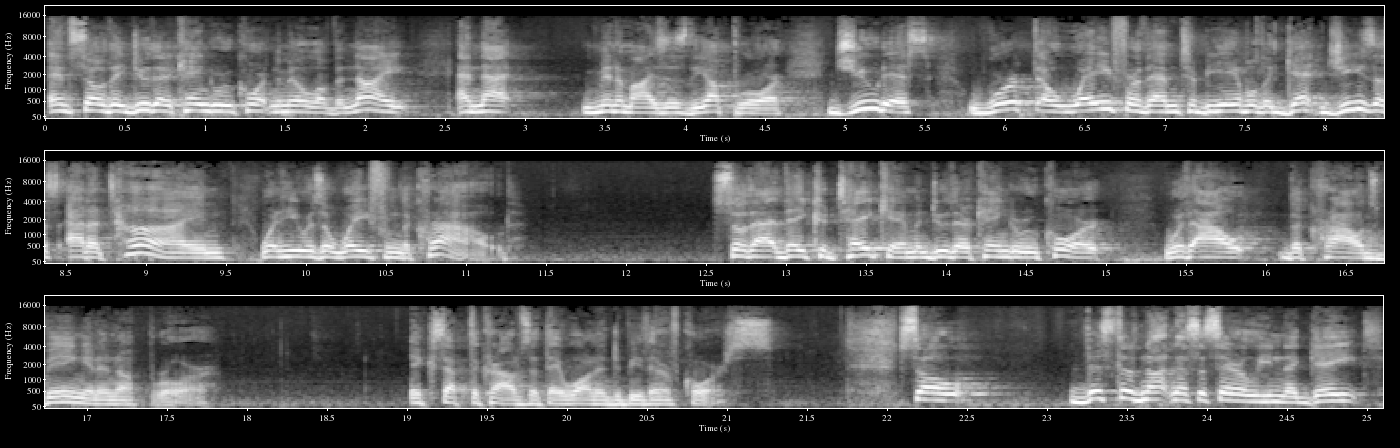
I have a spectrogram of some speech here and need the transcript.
And so they do their kangaroo court in the middle of the night, and that minimizes the uproar. Judas worked a way for them to be able to get Jesus at a time when he was away from the crowd so that they could take him and do their kangaroo court without the crowds being in an uproar, except the crowds that they wanted to be there, of course. So, this does not necessarily negate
